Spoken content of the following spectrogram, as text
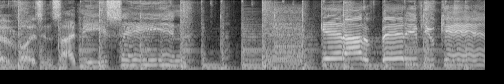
A voice inside me is saying, Get out of bed if you can.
